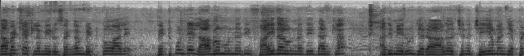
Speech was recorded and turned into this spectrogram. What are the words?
కాబట్టి అట్లా మీరు సంఘం పెట్టుకోవాలి. పెట్టుకుంటే లాభం ఉన్నది ఫాయిదా ఉన్నది దాంట్లో. అది మీరు జర ఆలోచన చేయమని చెప్పండి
